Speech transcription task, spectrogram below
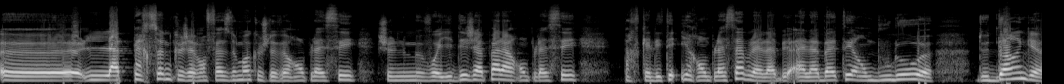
22h. la personne que j'avais en face de moi que je devais remplacer, je ne me voyais déjà pas la remplacer parce qu'elle était irremplaçable. Elle, abattait un boulot euh, de dingue.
